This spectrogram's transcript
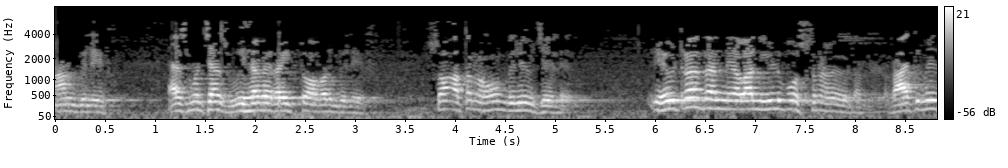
non belief as much as we have a right to our belief so అతను బిలీవ్ చేయలేదు. ఏమిట్రా దాన్ని అలా నీళ్ళు పోస్తున్నావు? ఏమిటన్నాడు రాతి మీద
